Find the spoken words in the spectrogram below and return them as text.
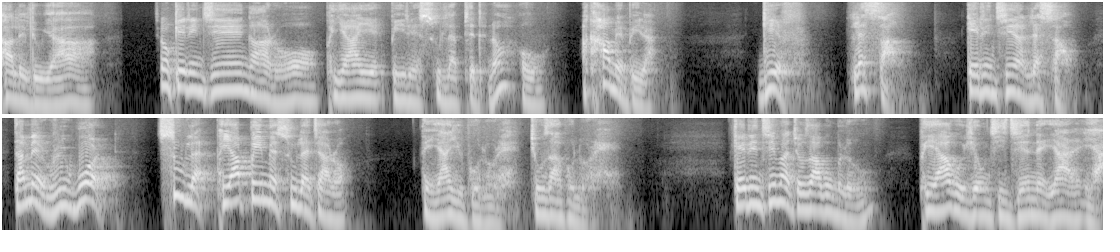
ဟာလေလုယာကျွန်တော်ကေရင်ချင်းကတော့ဖခင်ရဲ့ပေးတဲ့ဆုလက်ဖြစ်တယ်နော်ဟိုအခမဲ့ပေးတာ gift လက်ဆောင်ကေရင်ချင်းကလက်ဆောင်ဒါပေမဲ့ reward ဆုလက်ဖခင်ပေးမဲ့ဆုလက်ကြတော့သင်ရယူဖို့လိုတယ်စူးစမ်းဖို့လိုတယ်ကေရင်ချင်းမှစူးစမ်းဖို့မလိုဖခင်ကိုယုံကြည်ခြင်းနဲ့ရတဲ့အရာ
